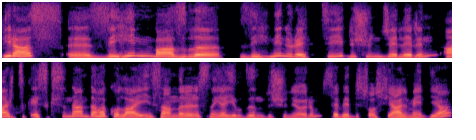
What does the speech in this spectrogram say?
biraz e, zihin bazlı, zihnin ürettiği düşüncelerin artık eskisinden daha kolay insanlar arasında yayıldığını düşünüyorum. Sebebi sosyal medya.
